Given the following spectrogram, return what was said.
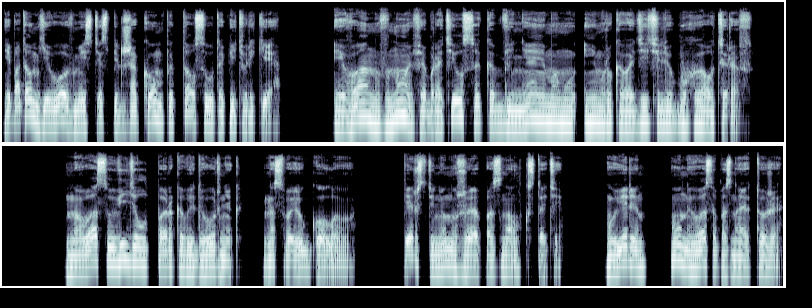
и потом его вместе с пиджаком пытался утопить в реке. Иван вновь обратился к обвиняемому им руководителю бухгалтеров. «Но вас увидел парковый дворник на свою голову. Перстень он уже опознал, кстати. Уверен, он и вас опознает тоже».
